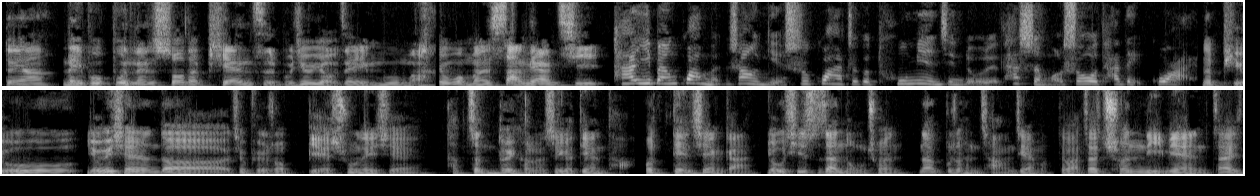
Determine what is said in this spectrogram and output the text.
对啊，内部不能说的片子不就有这一幕吗？就我们上两期，它一般挂门上也是挂这个凸面镜，对不对？它什么时候它得？得挂。那比如有一些人的，就比如说别墅那些，它正对可能是一个电塔或电线杆，尤其是在农村，那不是很常见吗？对吧？在村里面，在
